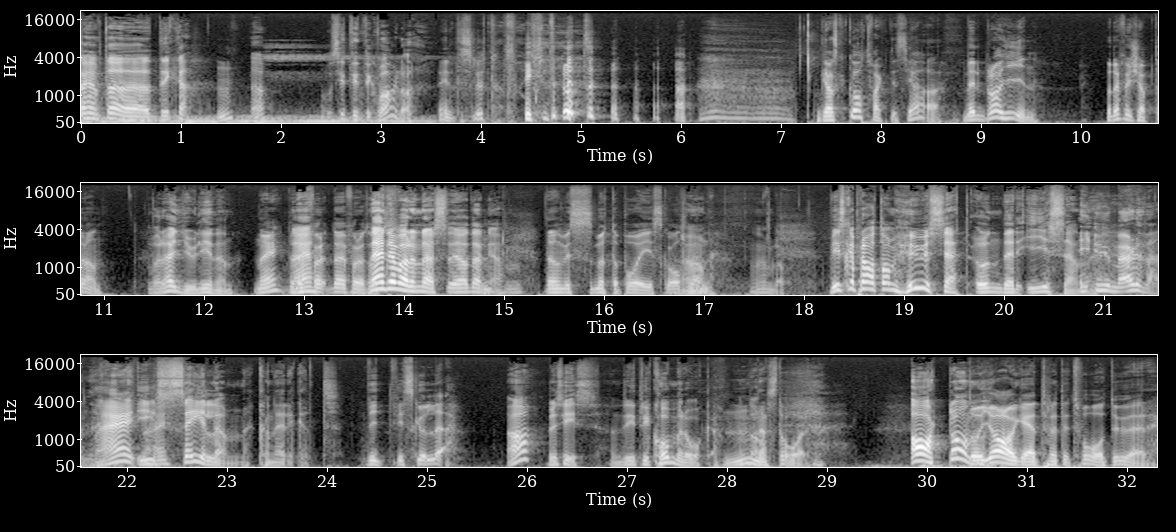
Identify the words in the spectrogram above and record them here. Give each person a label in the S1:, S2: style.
S1: och hämtar äh, dricka.
S2: Mm.
S1: Ja. Och sitter inte kvar då.
S2: Det är inte slutet på introt. Ganska gott faktiskt, ja. Det är bra gin. Och därför köpte den.
S1: Var det här julginen?
S2: Nej, det,
S1: Nej.
S2: Är, för, det är företags...
S1: Nej det var den där, ja den ja. Mm.
S2: Den vi smuttar på i Skottland.
S1: Ja, bra. Vi ska prata om huset under isen.
S2: Umeälven.
S1: Nej, i
S2: Nej.
S1: Salem, Connecticut.
S2: Dit vi skulle.
S1: Ja, precis. Dit vi kommer att åka.
S2: Mm, nästa år.
S1: 18!
S2: Då jag är 32 och du är...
